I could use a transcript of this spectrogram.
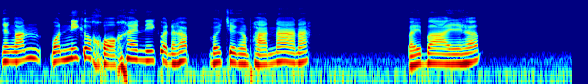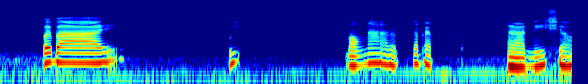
อย่างนั้นวันนี้ก็ขอแค่นี้ก่อนนะครับ ไว้เจอกันพาร์ทหน้านะบายบายนะครับบายบาย อุ้ยมองหน้าแบบซะแบบขนาดนี้เชียว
